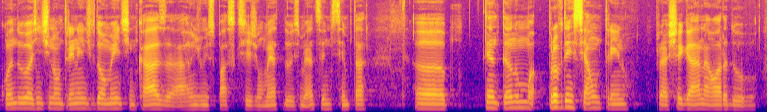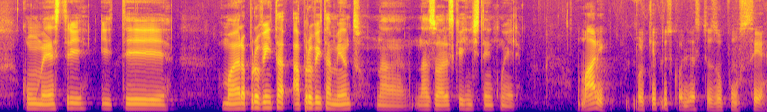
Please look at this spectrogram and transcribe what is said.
quando a gente não treina individualmente em casa, arranja um espaço que seja um metro, dois metros, a gente sempre está tentando uma, providenciar um treino para chegar na hora do com o mestre e ter o maior aproveita, aproveitamento na, nas horas que a gente tem com ele. Mari, por que tu escolheste o Punce?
